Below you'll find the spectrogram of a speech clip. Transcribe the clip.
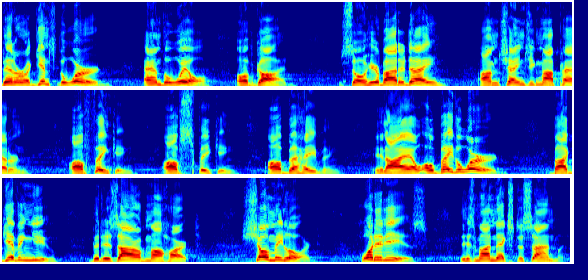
that are against the Word and the will of God. So, hereby today, I'm changing my pattern of thinking, of speaking, of behaving. And I obey the word by giving you the desire of my heart. Show me, Lord, what it is is my next assignment.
